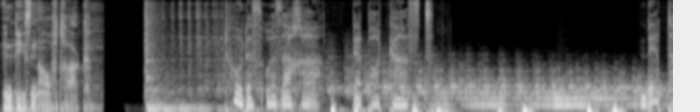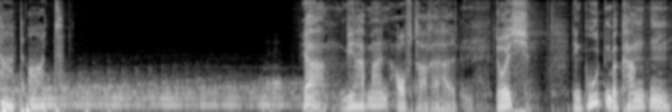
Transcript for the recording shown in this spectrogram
in diesen Auftrag. Todesursache. Der Podcast. Der Tatort. Ja, wir haben einen Auftrag erhalten. Durch den guten Bekannten,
